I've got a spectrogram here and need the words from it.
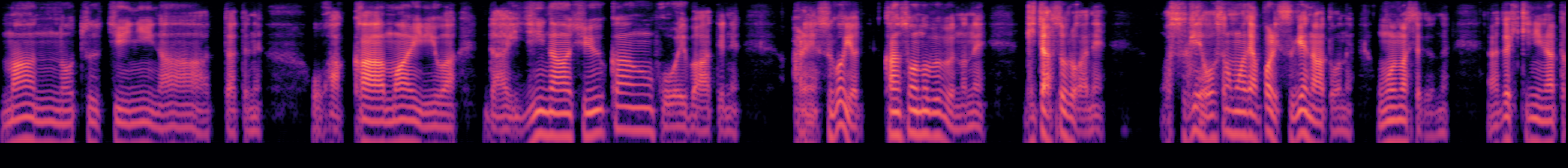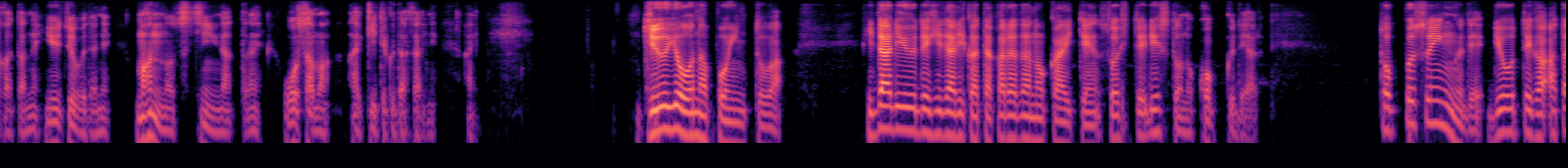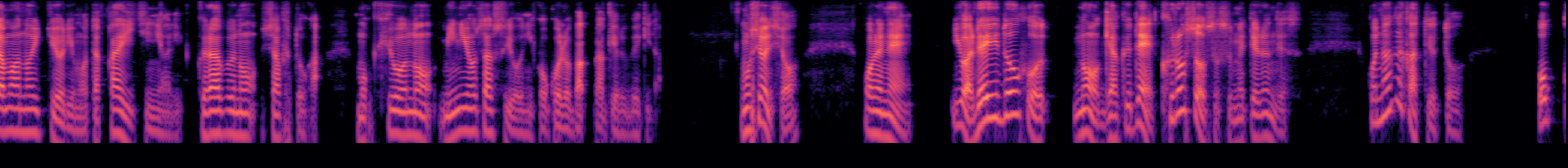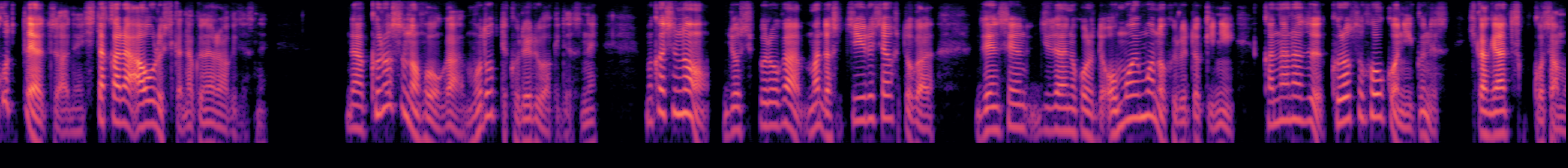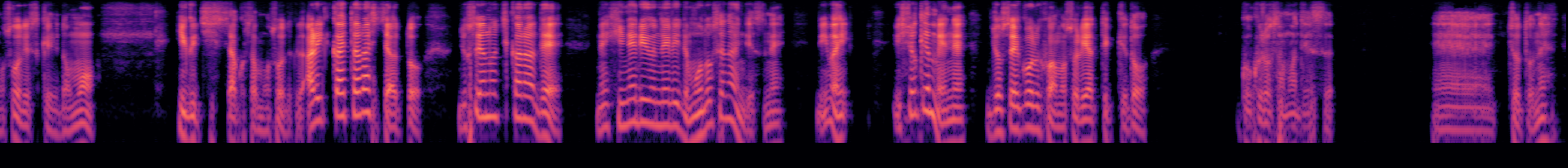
万の土になったってね、お墓参りは大事な習慣フォーエバーってね、あれね、すごいよ。感想の部分のね、ギターソロがね、すげえ王様でやっぱりすげえなとね、思いましたけどね。ぜひ気になった方ね、YouTube でね、万の土になったね、王様、はい、聞いてくださいね。はい。重要なポイントは、左腕、左肩、体の回転、そしてリストのコックである。トップスイングで両手が頭の位置よりも高い位置にあり、クラブのシャフトが目標の右を指すように心がけるべきだ。面白いでしょ？これね、要はレイドオフの逆でクロスを進めてるんです。これなぜかっていうと、落っこったやつはね、下から煽るしかなくなるわけですね。だからクロスの方が戻ってくれるわけですね。昔の女子プロがまだスチールシャフトが前線時代の頃で重いものを振るときに必ずクロス方向に行くんです。日陰敦子さんもそうですけれども、樋口久子さんもそうですけど、あれ一回垂らしちゃうと、女性の力で、ね、ひねりうねりで戻せないんですね。今、一生懸命ね、女性ゴルファーもそれやってるけど、ご苦労様です。えー、ちょっとね、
